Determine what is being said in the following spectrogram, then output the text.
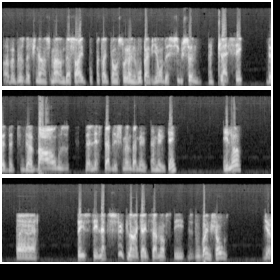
un peu plus de financement side pour peut-être construire un nouveau pavillon de ci ou ça, un classique de, de, de base de l'establishment américain. Et là, euh, c'est là-dessus que l'enquête s'amorce. Et dites-vous bien une chose, il y a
